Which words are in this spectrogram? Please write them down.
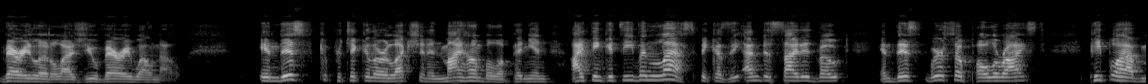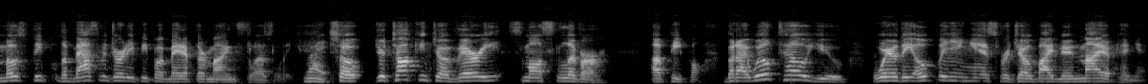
very little, as you very well know. In this particular election, in my humble opinion, I think it's even less because the undecided vote and this, we're so polarized. People have most people, the vast majority of people have made up their minds, Leslie. Right. So you're talking to a very small sliver of people. But I will tell you where the opening is for Joe Biden, in my opinion.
